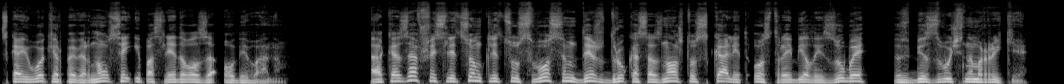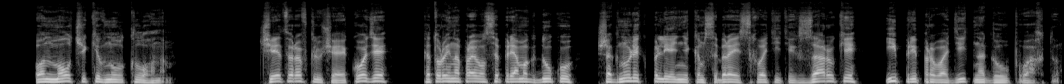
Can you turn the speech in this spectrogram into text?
Скайуокер повернулся и последовал за Оби-Ваном. Оказавшись лицом к лицу с Восом, Дэш вдруг осознал, что скалит острые белые зубы в беззвучном рыке. Он молча кивнул клоном. Четверо, включая Коди, который направился прямо к Дуку, шагнули к пленникам, собираясь схватить их за руки и припроводить на гаупвахту.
